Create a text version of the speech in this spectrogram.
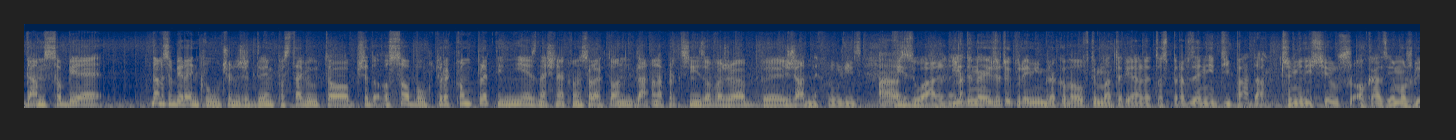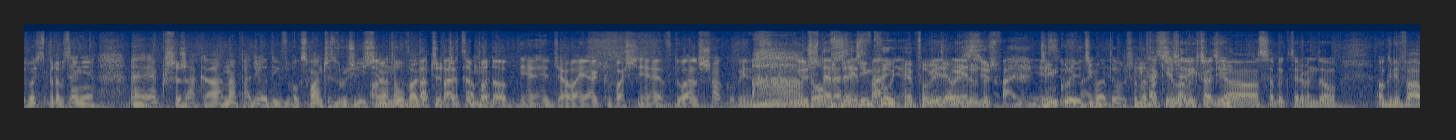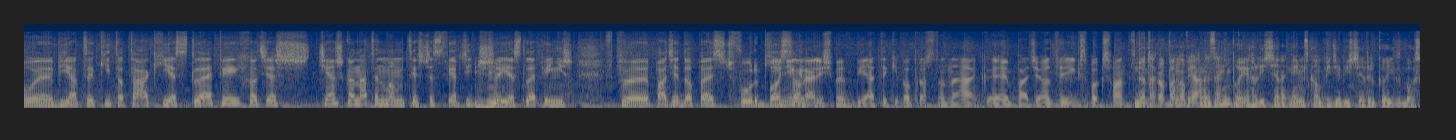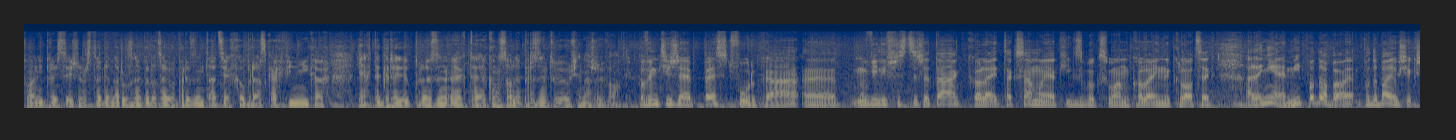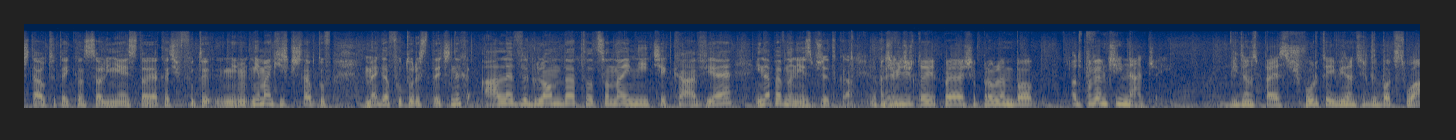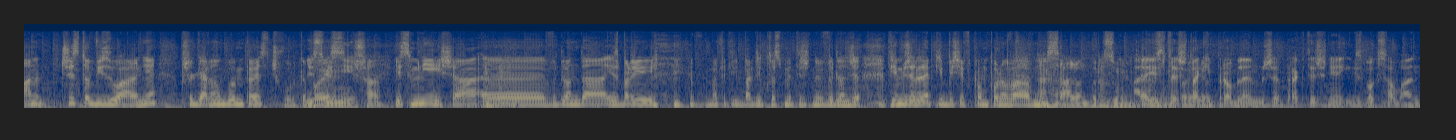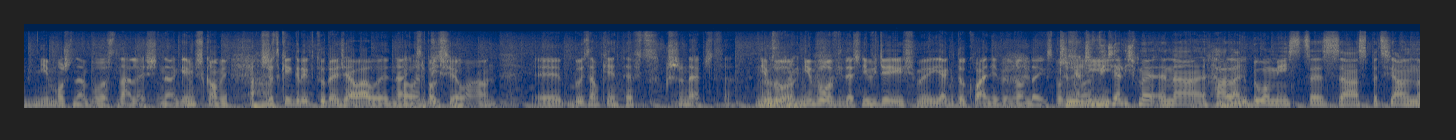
dam sobie dam sobie rękę uciąć, że gdybym postawił to przed osobą, która kompletnie nie zna się na konsolach, to on, ona praktycznie nie zauważyłaby żadnych różnic A wizualnych. Jedynej rzeczy, której mi brakowało w tym materiale, to sprawdzenie D-pada. Czy mieliście już okazję, możliwość sprawdzenia e, krzyżaka na padzie od Xbox One? Czy zwróciliście na to uwagę, ba- czy bardzo czekamy? podobnie działa jak właśnie w DualShocku, więc A, już dobrze, teraz jest dziękuję. fajnie. Powiedziałeś, jest że- już fajnie. Jest Dziękuję już Ci, fajnie. Mateuszu. No to tak, jeżeli chodzi kciuki. o osoby, które będą ogrywały bijatyki, to tak, jest lepiej, chociaż ciężko na ten moment jeszcze stwierdzić, Mhm. czy jest lepiej niż w padzie do PS4. Bo nie Są- graliśmy w bijatyki po prostu na e, padzie od Xbox One. No tak, problem. panowie, ale zanim pojechaliście na Gamescom, widzieliście tylko Xbox One i PlayStation 4 na różnego rodzaju prezentacjach, obrazkach, filmikach. Jak te gry, jak te konsole prezentują się na żywo? Powiem ci, że PS4, e, mówili wszyscy, że tak, kolej, tak samo jak Xbox One, kolejny klocek, ale nie, mi podoba, podobają się kształty tej konsoli, nie jest to jakaś, futu, nie, nie ma jakichś kształtów mega futurystycznych, ale wygląda to co najmniej ciekawie i na pewno nie jest brzydka. Znaczy widzisz, tutaj pojawia się problem, bo odpowiem ci inaczej. Widząc PS4 i widząc Xbox One, czysto wizualnie przygarnąłbym PS4, Jest, bo jest, mniejsza. jest mniejsza, e, wygląda, jest bardziej, ma taki bardziej kosmetyczny wygląd, że wiem, że lepiej by się wkomponowała w mój Aha, salon. Rozumiem. Ale jest też powiedział. taki problem, że praktycznie Xbox One nie można było znaleźć na Gamescomie. Aha. Wszystkie gry, które działały na Power Xboxie PC. One y, były zamknięte w skrzyneczce. Nie Rozumiem. było, nie było widać, nie widzieliśmy jak dokładnie wygląda Xbox Czyli- One. Znaczy, widzieliśmy na halach, było miejsce za specjalną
